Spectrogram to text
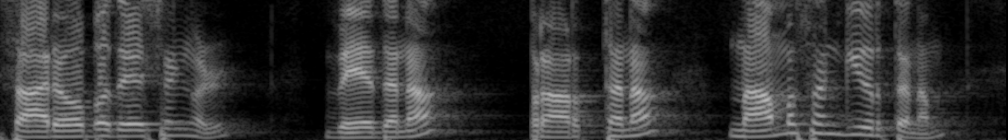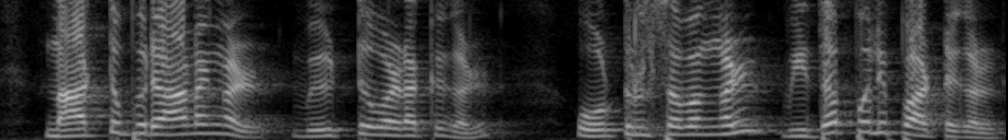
സാരോപദേശങ്ങൾ വേദന പ്രാർത്ഥന നാമസങ്കീർത്തനം നാട്ടുപുരാണങ്ങൾ വീട്ടുവഴക്കുകൾ ഓട്ടുത്സവങ്ങൾ വിധപ്പൊലിപ്പാട്ടുകൾ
